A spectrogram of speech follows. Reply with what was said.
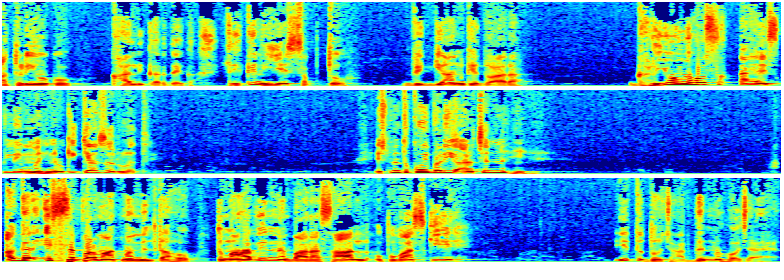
अतड़ियों को खाली कर देगा। लेकिन ये सब तो विज्ञान के द्वारा घड़ियों में हो सकता है, इसके लिए महीनों की क्या ज़रूरत है? इसमें तो कोई बड़ी अड़चन नहीं है। अगर इससे परमात्मा मिलता हो तो महावीर ने बारह साल उपवास किए। ये तो दो चार दिन में हो जाएगा।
